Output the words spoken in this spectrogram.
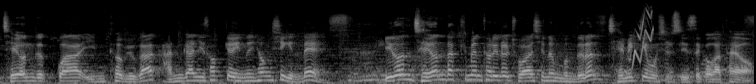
재연극과 인터뷰가 간간히 섞여 있는 형식인데 이런 재연 다큐멘터리를 좋아하시는 분들은 재밌게 보실 수 있을 것 같아요.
